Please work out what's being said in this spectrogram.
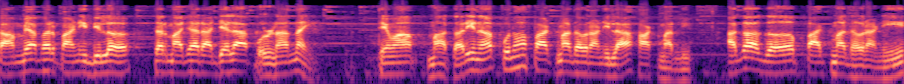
तांब्याभर पाणी दिलं तर माझ्या राज्याला पुरणार नाही. तेव्हा म्हातारीनं पुन्हा पाटमाधव राणीला हाक मारली. अग अग पाटमाधवराणी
